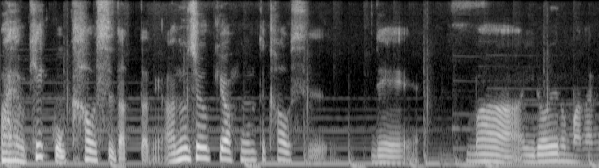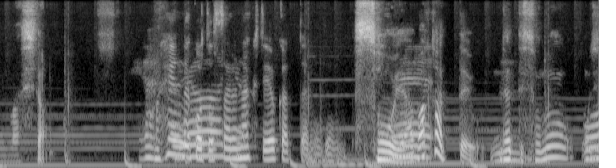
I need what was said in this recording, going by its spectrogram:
まあでも結構カオスだったね。あの状況は本当カオスで、まあいろいろ学びました。うまあ変なことされなくくてよかったねでも。そう、ねやばかったよ。だってうんそのおじ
